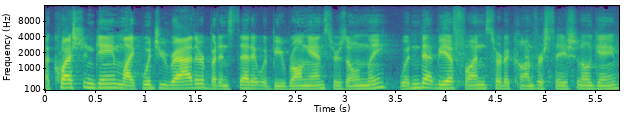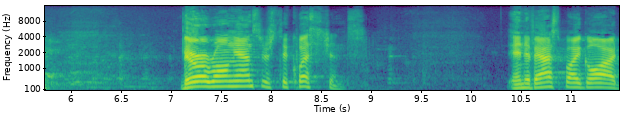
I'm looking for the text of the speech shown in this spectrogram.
a question game like Would You Rather, but instead it would be wrong answers only. Wouldn't that be a fun sort of conversational game? There are wrong answers to questions. And if asked by God,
